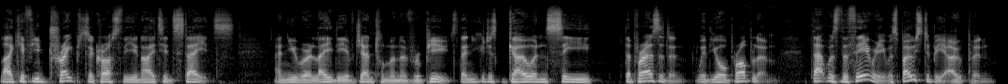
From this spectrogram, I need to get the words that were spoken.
Like if you traipsed across the United States and you were a lady of gentleman of repute, then you could just go and see the president with your problem. That was the theory. It was supposed to be open.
